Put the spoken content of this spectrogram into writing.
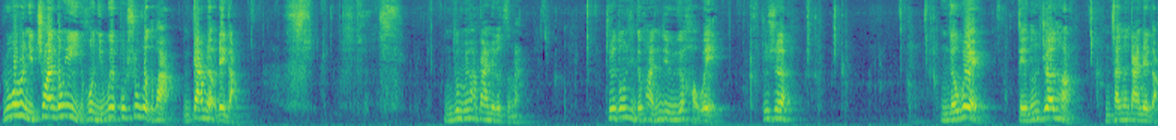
如果说你吃完东西以后你胃不舒服的话，你干不了这个，你就没法干这个姊妹。这些东西的话，你得有一个好胃，就是你的胃得能折腾，你才能干这个。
